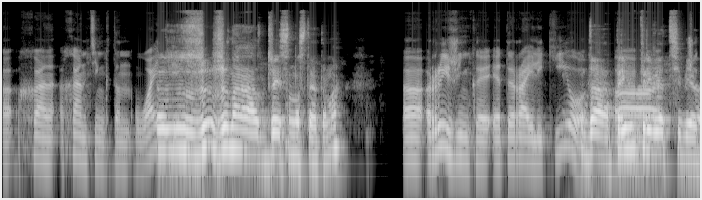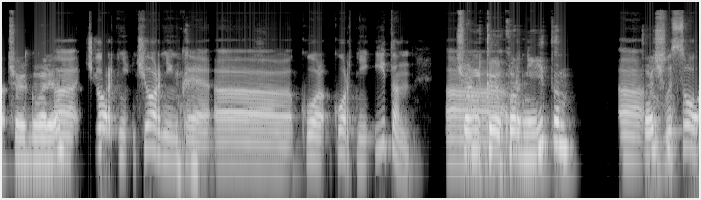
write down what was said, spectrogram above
Хан- Хантингтон Уайтли. Ж- жена Джейсона Стэттема. э, Рыженькая это Райли Кио. Да, при- привет тебе, чё- что я говорил. черненькая э, Кор- Кортни Итон. э, Черненькая Корни Итан. э, точно. высо-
